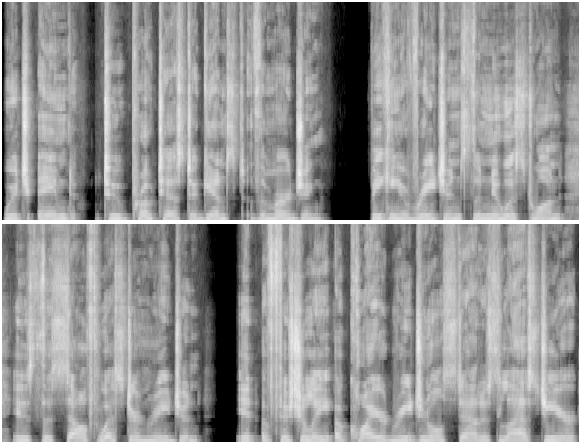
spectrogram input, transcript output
which aimed to protest against the merging. Speaking of regions, the newest one is the Southwestern region. It officially acquired regional status last year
